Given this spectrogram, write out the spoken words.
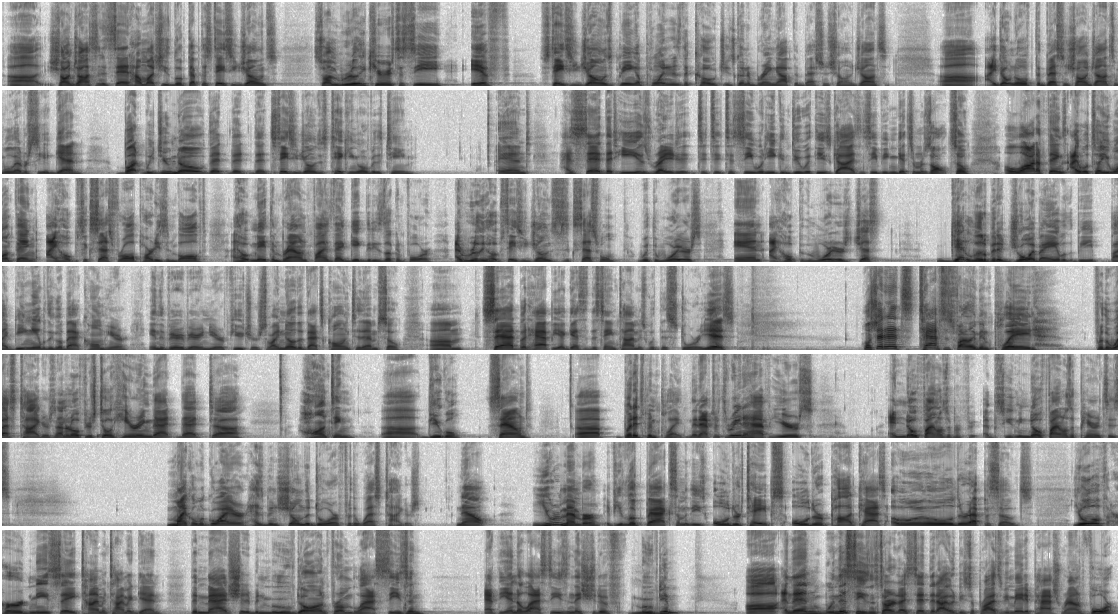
Uh, Shaun Johnson had said how much he's looked up to Stacey Jones. So I'm really curious to see if Stacy Jones being appointed as the coach is going to bring out the best in Shaun Johnson. Uh, I don't know if the best in Shaun Johnson we'll ever see again, but we do know that that that Stacey Jones is taking over the team, and has said that he is ready to, to, to, see what he can do with these guys and see if he can get some results. So, a lot of things. I will tell you one thing I hope success for all parties involved. I hope Nathan Brown finds that gig that he's looking for. I really hope Stacey Jones is successful with the Warriors, and I hope that the Warriors just get a little bit of joy by able to be by being able to go back home here in the very very near future. So I know that that's calling to them. So um, sad but happy, I guess, at the same time is what this story is. Well, Shedheads, Taps has finally been played for the West Tigers. And I don't know if you're still hearing that that uh, haunting uh, bugle sound, uh, but it's been played. And after three and a half years and no finals, excuse me, no finals appearances, Michael Maguire has been shown the door for the West Tigers. Now, you remember, if you look back some of these older tapes, older podcasts, older episodes, you'll have heard me say time and time again that Madge should have been moved on from last season. At the end of last season, they should have moved him. Uh, and then when this season started, I said that I would be surprised if he made it past round four.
